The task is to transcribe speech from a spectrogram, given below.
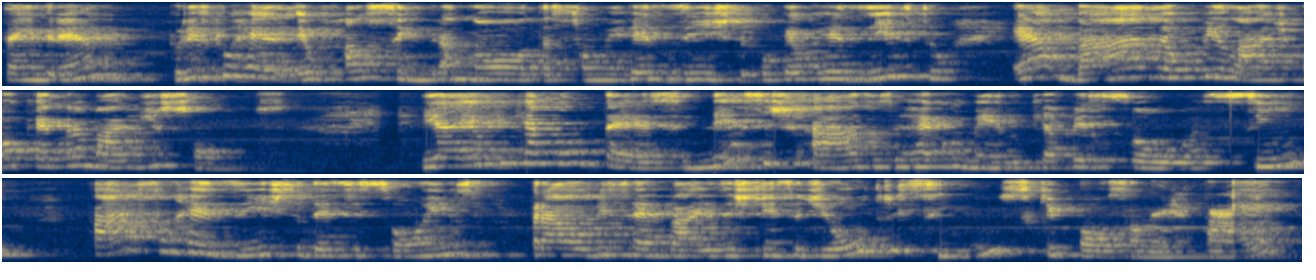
Tá entendendo? Por isso que eu, eu falo sempre, anota, sonho, registro, porque o registro é a base, é o pilar de qualquer trabalho de sonhos. E aí o que, que acontece? Nesses casos, eu recomendo que a pessoa, sim, faça um registro desses sonhos, para observar a existência de outros símbolos que possam alertá-la.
